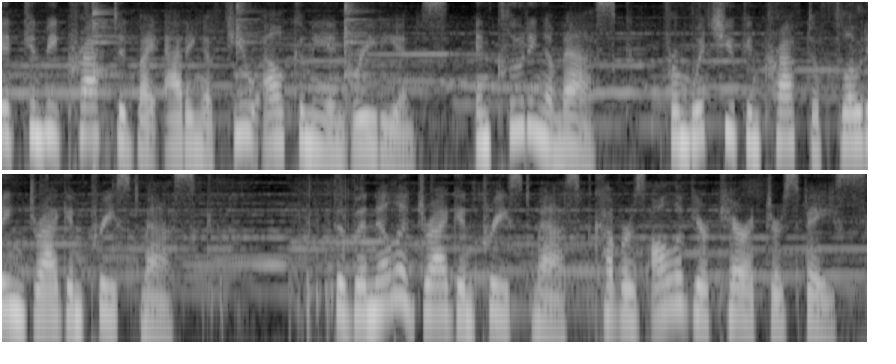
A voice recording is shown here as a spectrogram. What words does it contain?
It can be crafted by adding a few alchemy ingredients, including a mask, from which you can craft a floating Dragon Priest mask. The vanilla Dragon Priest mask covers all of your character's face.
